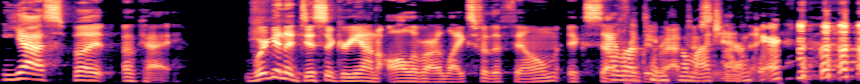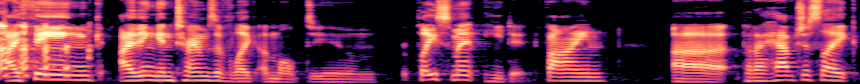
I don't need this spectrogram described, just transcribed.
Yes but okay we're gonna disagree on all of our likes for the film, except for the Raptor so much, I don't thing. care. I think I think in terms of like a Muldoon replacement, he did fine. Uh, but I have just like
